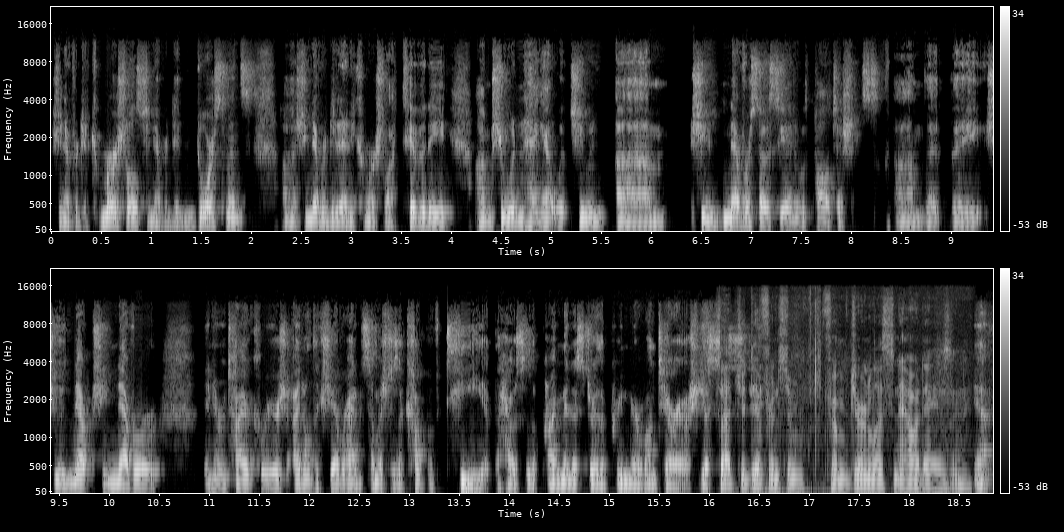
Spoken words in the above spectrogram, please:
She never did commercials. She never did endorsements. Uh, she never did any commercial activity. Um, she wouldn't hang out with. She would. Um, she never associated with politicians. Um, that they she was never she never in her entire career. I don't think she ever had so much as a cup of tea at the house of the prime minister, the premier of Ontario. She just such a difference from from journalists nowadays. Yeah,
